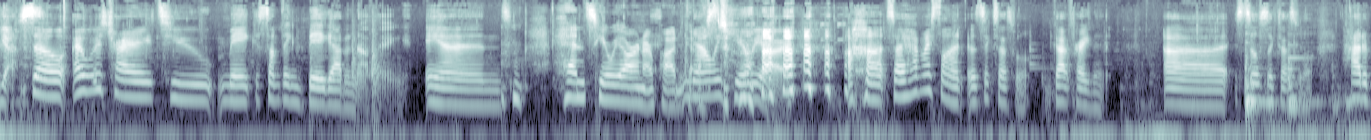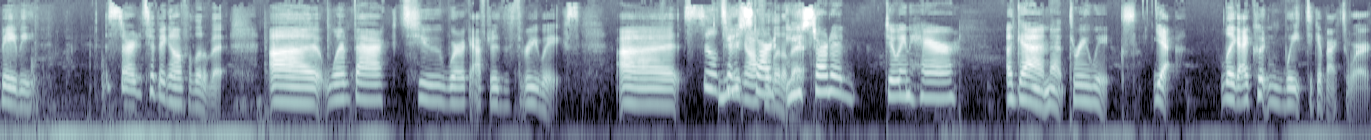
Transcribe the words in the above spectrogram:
yes. So I always try to make something big out of nothing. And Hence, here we are in our podcast. now we, here we are. uh, so I had my salon. It was successful. Got pregnant. Uh, still successful. Had a baby. Started tipping off a little bit. Uh, went back to work after the three weeks. Uh, still you tipping off a started. little You started doing hair again at three weeks. Yeah. Like I couldn't wait to get back to work.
